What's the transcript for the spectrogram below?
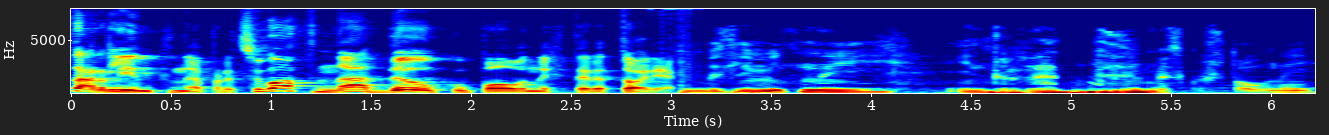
Starlink не працював на деокупованих територіях. Безлімітний інтернет, безкоштовний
